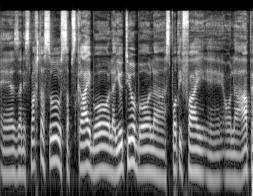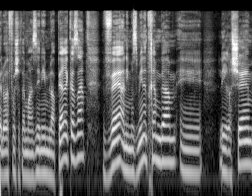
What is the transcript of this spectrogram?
אה, אז אני אשמח שתעשו subscribe או ליוטיוב או לספוטיפיי אה, או לאפל או איפה שאתם מאזינים לפרק הזה, ואני מזמין אתכם גם אה, להירשם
